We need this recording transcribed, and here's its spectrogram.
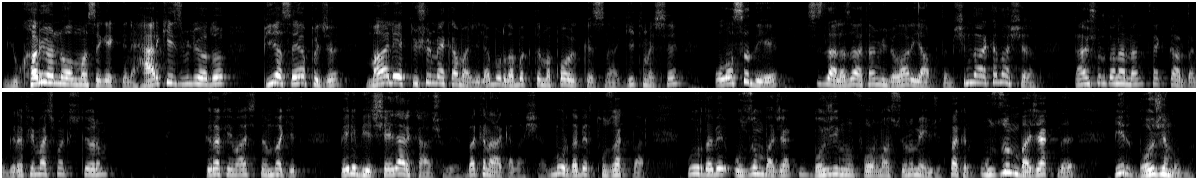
yukarı yönlü olması gerektiğini herkes biliyordu. Piyasa yapıcı maliyet düşürmek amacıyla burada bıktırma politikasına gitmesi olası diye sizlerle zaten videolar yaptım. Şimdi arkadaşlarım ben şuradan hemen tekrardan grafiğimi açmak istiyorum. Grafiğimi açtığım vakit beni bir şeyler karşılıyor. Bakın arkadaşlar burada bir tuzak var. Burada bir uzun bacaklı dojimum formasyonu mevcut. Bakın uzun bacaklı bir dojimum.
